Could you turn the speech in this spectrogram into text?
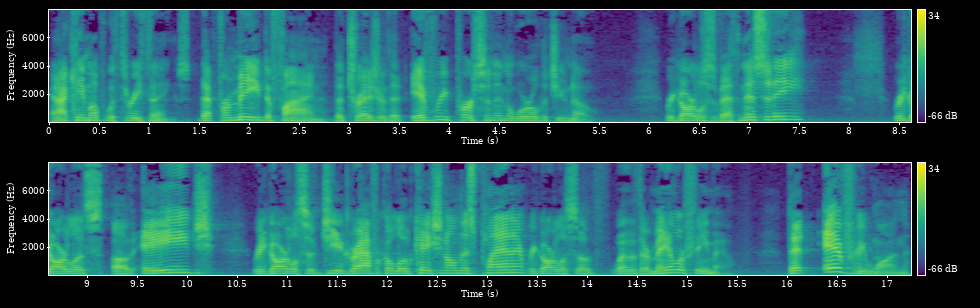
And I came up with three things that for me define the treasure that every person in the world that you know, regardless of ethnicity, regardless of age, regardless of geographical location on this planet, regardless of whether they're male or female, that everyone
